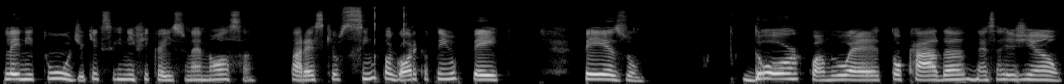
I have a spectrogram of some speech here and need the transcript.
plenitude. O que, que significa isso, né? Nossa, parece que eu sinto agora que eu tenho peito. Peso, dor quando é tocada nessa região.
